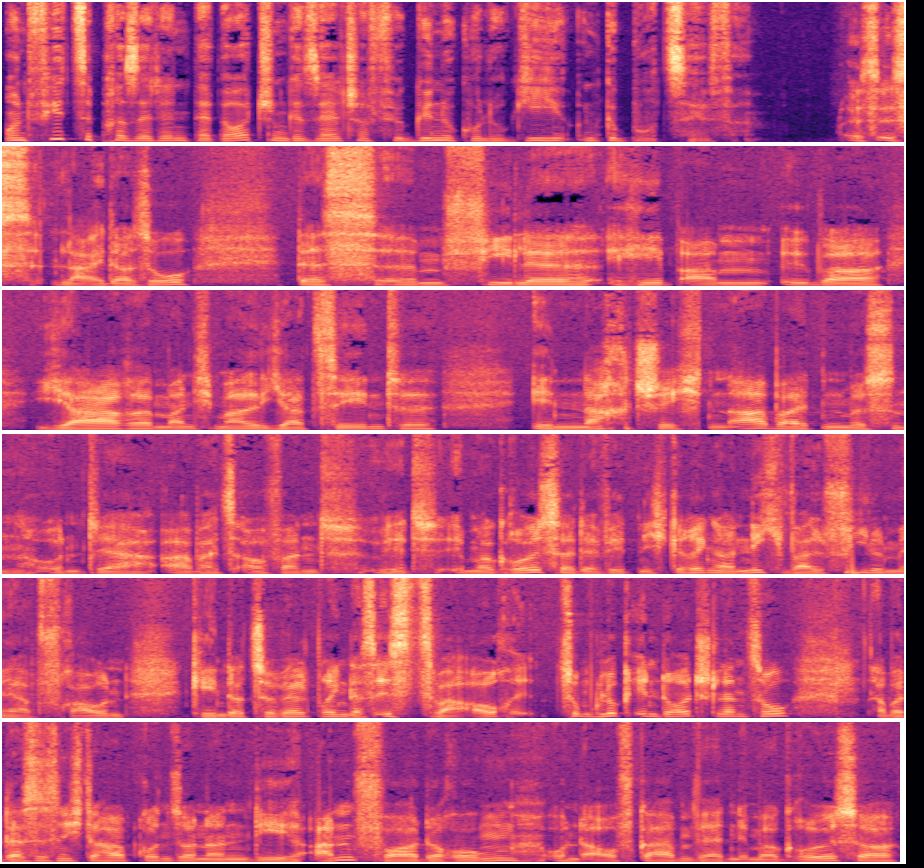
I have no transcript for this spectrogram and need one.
und Vizepräsident der Deutschen Gesellschaft für Gynäkologie und Geburtshilfe. Es ist leider so, dass ähm, viele Hebammen über Jahre, manchmal Jahrzehnte in Nachtschichten arbeiten müssen und der Arbeitsaufwand wird immer größer, der wird nicht geringer. Nicht, weil viel mehr Frauen Kinder zur Welt bringen. Das ist zwar auch zum Glück in Deutschland so, aber das ist nicht der Hauptgrund, sondern die Anforderungen und Aufgaben werden immer größer,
